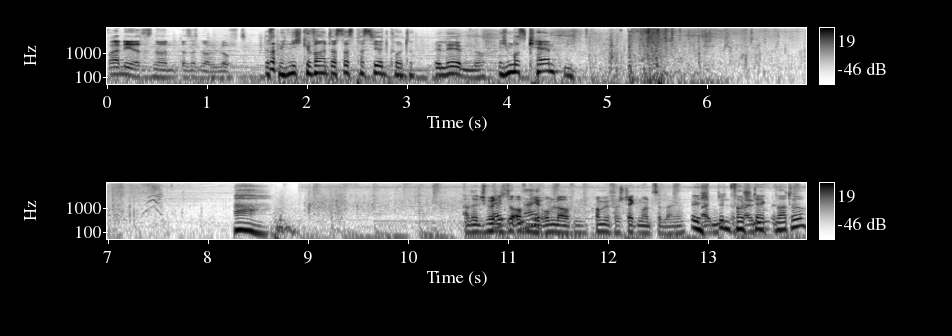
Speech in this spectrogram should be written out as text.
Oder nee, das ist nur, das ist nur Luft. Du hast mich nicht gewarnt, dass das passieren konnte. Wir leben noch. Ich muss campen. Ah, Also ich würde nicht so offen hier rumlaufen. Komm, wir verstecken uns so lange. ich Weil- bin weil- versteckt, warte.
